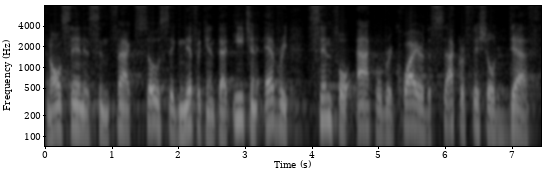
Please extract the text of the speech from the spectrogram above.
And all sin is, in fact, so significant that each and every sinful act will require the sacrificial death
